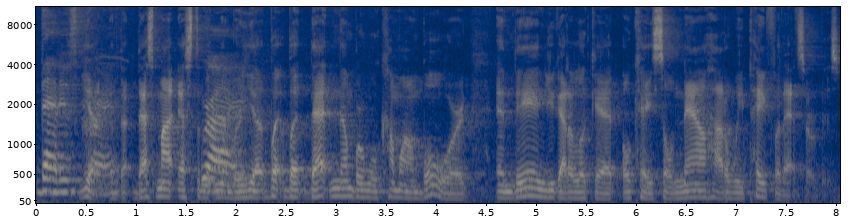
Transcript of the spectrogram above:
that is Yeah, correct. tha- that's my estimate number, yeah, but, but that number will come on board, and then you gotta look at, okay, so now how do we pay for that service?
